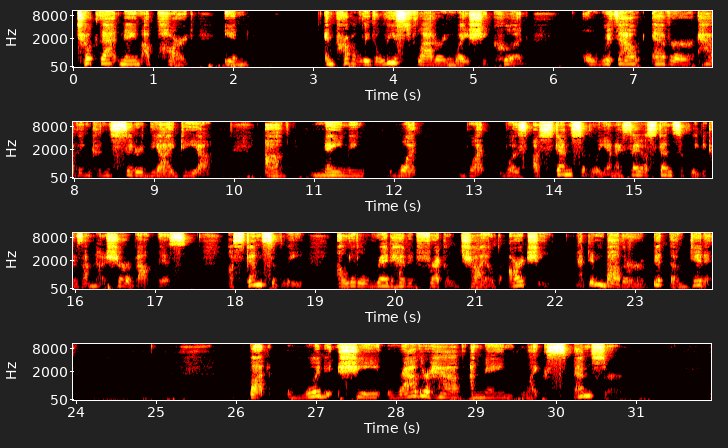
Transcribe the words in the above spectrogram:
took that name apart in, in probably the least flattering way she could without ever having considered the idea of naming what what was ostensibly, and I say ostensibly because I'm not sure about this, ostensibly a little red-headed freckled child, Archie. That didn't bother her a bit though, did it? But would she rather have a name like Spencer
